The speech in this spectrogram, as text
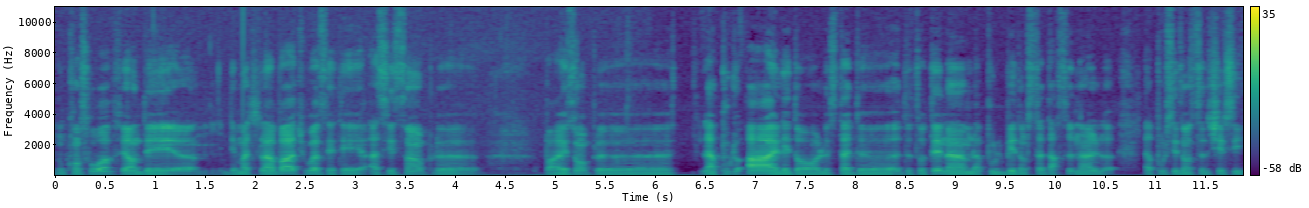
Donc en soi, faire des, euh, des matchs là-bas, tu vois, c'était assez simple. Euh, Par exemple, euh, la poule A, elle est dans le stade de, de Tottenham, la poule B dans le stade d'Arsenal, la poule C dans le stade de Chelsea.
